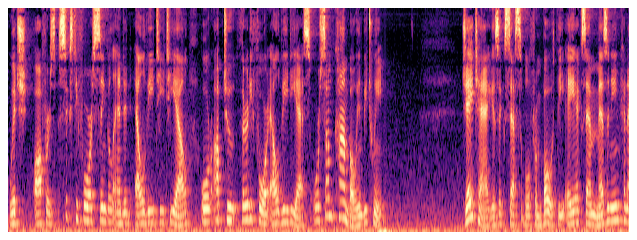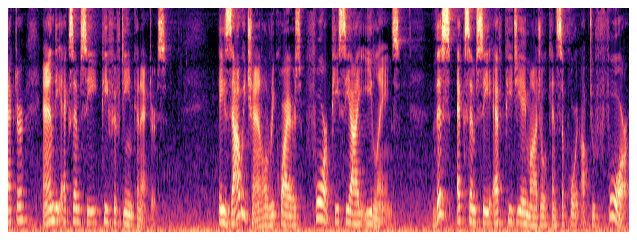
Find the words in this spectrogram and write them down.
which offers 64 single ended LVTTL or up to 34 LVDS or some combo in between. JTAG is accessible from both the AXM mezzanine connector and the XMC P15 connectors. A XAUI channel requires four PCIe lanes. This XMC FPGA module can support up to four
